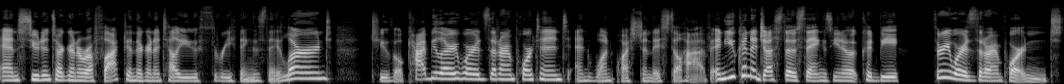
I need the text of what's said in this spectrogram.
And students are going to reflect and they're going to tell you three things they learned, two vocabulary words that are important, and one question they still have. And you can adjust those things. You know, it could be three words that are important,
